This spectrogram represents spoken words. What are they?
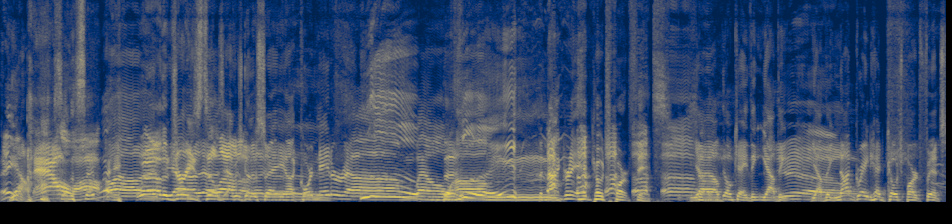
Hey, Yeah. now, So the same way. uh, well, the Yeah, jury's still out. I out. was going to say uh, coordinator. Um, well, The- um, The not great head coach part fits. yeah, okay. The yeah, the yeah. the not great head coach part fits,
